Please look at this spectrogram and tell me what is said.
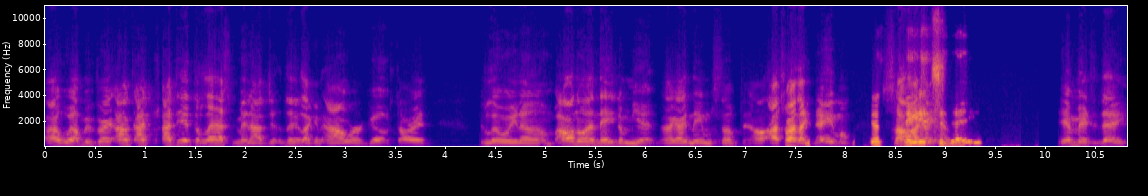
I will. I've been very. I, I, I did it the last minute. I did it like an hour ago. Started gluing. Um, I don't know how to name them yet. I gotta name them something. I, I tried like name them. Just Sound made like it I- today. Yeah, made today.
